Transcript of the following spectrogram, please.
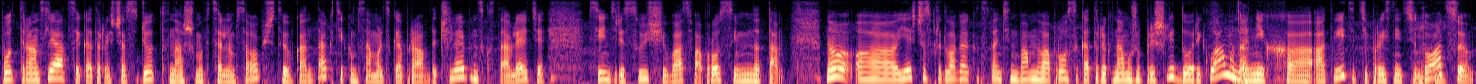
под трансляцией, которая сейчас идет в нашем официальном сообществе ВКонтакте «Комсомольская правда Челябинск», оставляйте все интересующие вас вопросы именно там. Но э, я сейчас предлагаю, Константин, вам на вопросы, которые к нам уже пришли до рекламы, да. на них э, ответить и прояснить ситуацию. Угу.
